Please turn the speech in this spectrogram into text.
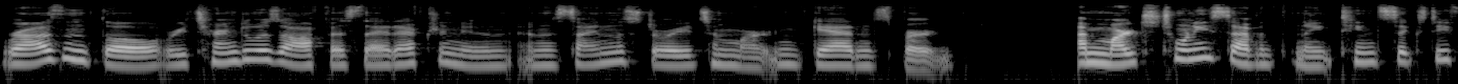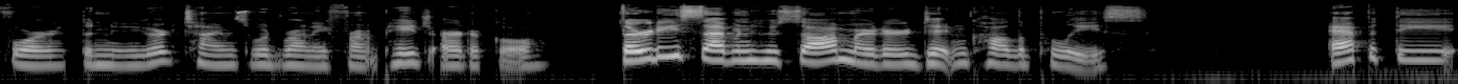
Rosenthal returned to his office that afternoon and assigned the story to Martin Gansberg. On March 27, 1964, the New York Times would run a front page article 37 who saw murder didn't call the police. Apathy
